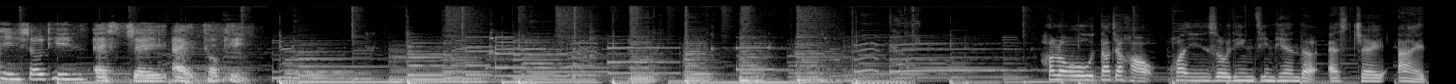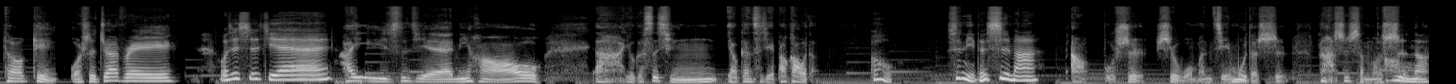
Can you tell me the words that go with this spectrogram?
欢迎收听 SJI Talking。Hello，大家好，欢迎收听今天的 SJI Talking，我是 Jeffrey，我是师姐。嗨，师姐你好啊，有个事情要跟师姐报告的。哦，是你的事吗？啊，不是，是我们节目的事。那是什么事呢？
